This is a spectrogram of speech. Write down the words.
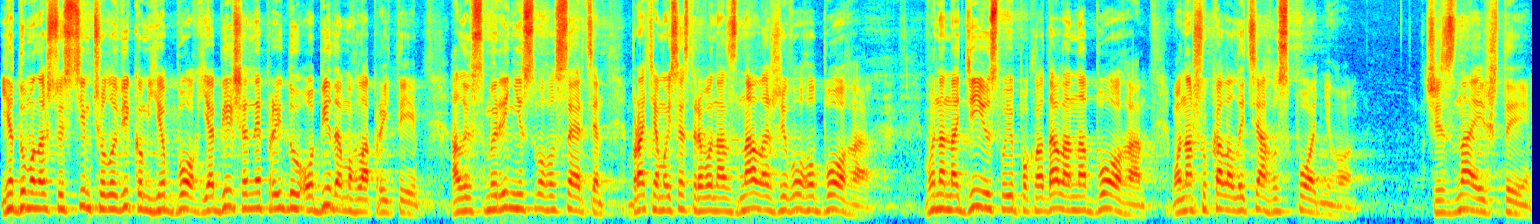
Я думала, що з цим чоловіком є Бог. Я більше не прийду. Обіда могла прийти, але в смиренні свого серця, браття мої сестри, вона знала живого Бога. Вона надію свою покладала на Бога. Вона шукала лиця Господнього. Чи знаєш ти,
